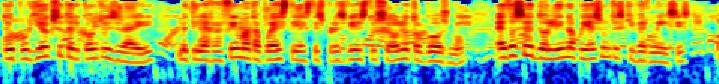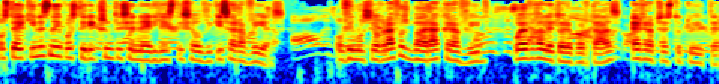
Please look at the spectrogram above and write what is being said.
το Υπουργείο Εξωτερικών του Ισραήλ, με τηλεγραφήματα που έστειλε στις πρεσβείες του σε όλο τον κόσμο, έδωσε εντολή να πιέσουν τις κυβερνήσεις ώστε εκείνες να υποστηρίξουν τις ενέργειες της Σαουδικής Αραβίας. Ο δημοσιογράφος Μπαράκ Ραβίδ που έβγαλε το ρεπορτάζ, έγραψε στο Twitter.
